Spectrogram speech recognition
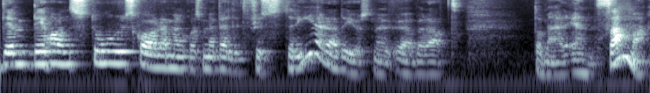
det, vi har en stor skara människor som är väldigt frustrerade just nu över att de är ensamma.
